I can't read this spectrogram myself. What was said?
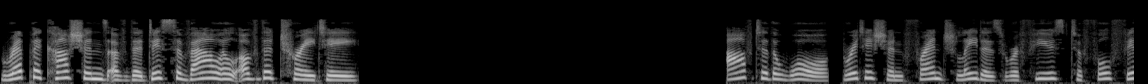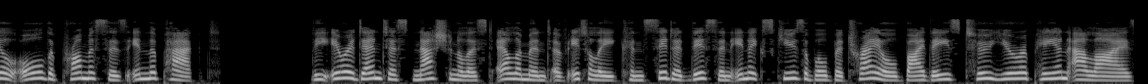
Repercussions of the disavowal of the treaty After the war, British and French leaders refused to fulfill all the promises in the pact. The irredentist nationalist element of Italy considered this an inexcusable betrayal by these two European allies.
